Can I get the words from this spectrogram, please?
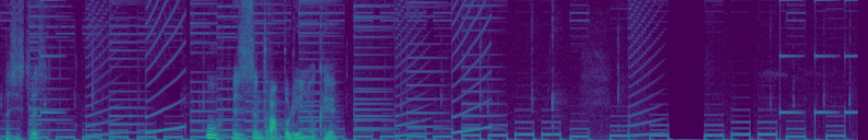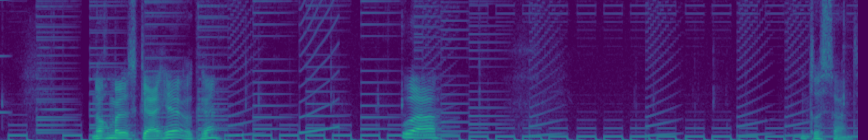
Was ist das? Uh, das ist ein Trampolin, okay. Nochmal das gleiche, okay. Uah. Interessant.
